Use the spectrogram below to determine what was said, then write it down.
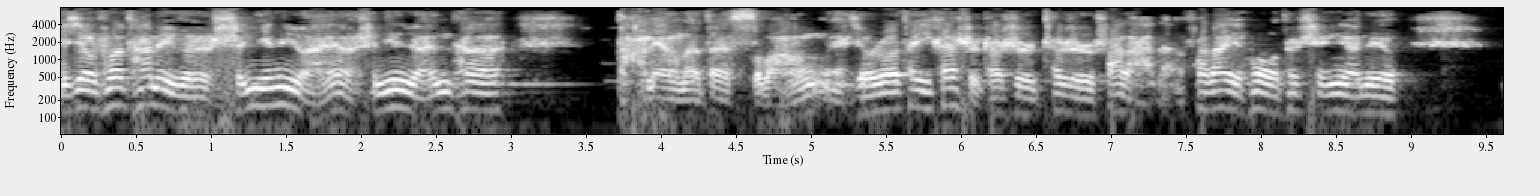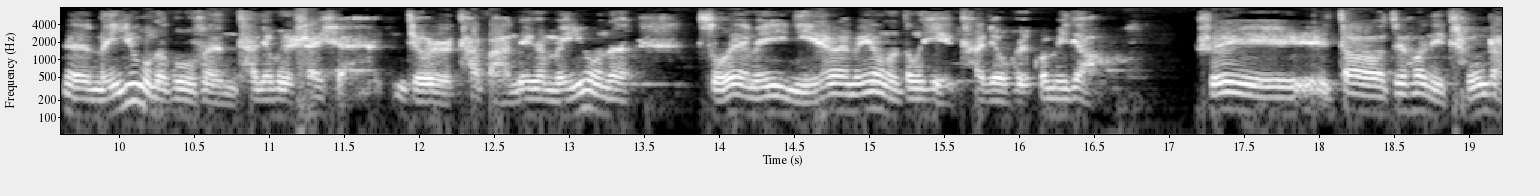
也就是说，它那个神经元啊，神经元它大量的在死亡。也就是说，它一开始它是它是发达的，发达以后，它神经元那个呃没用的部分，他就会筛选，就是他把那个没用的，所谓没你认为没用的东西，他就会关闭掉。所以到最后你成长，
